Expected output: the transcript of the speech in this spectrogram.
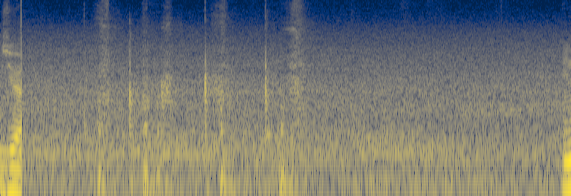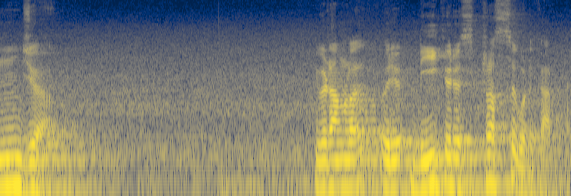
ജുവ. എൻജോയ് ഇവിടെ നമ്മൾ ഒരു ഡിക്ക് ഒരു സ്ട്രെസ് കൊടുക്കാറുണ്ട്.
